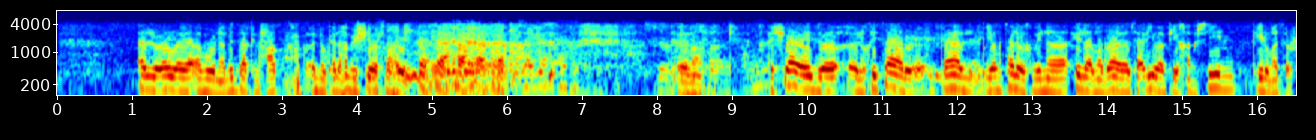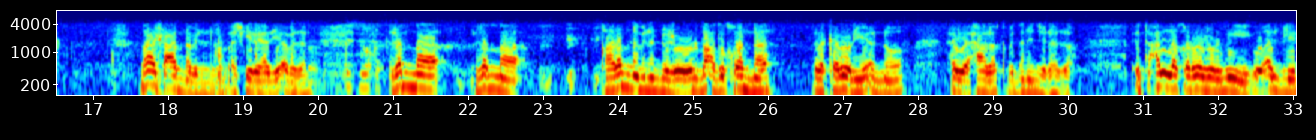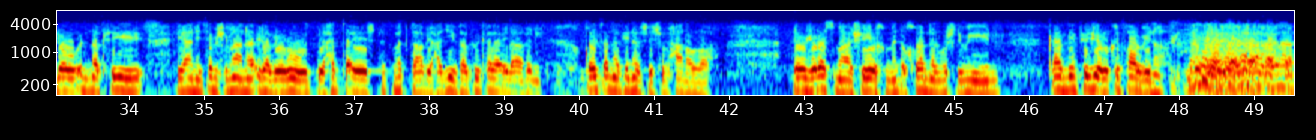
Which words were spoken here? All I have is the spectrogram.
قال له والله يا أبونا بدك الحق أنه كلام الشيخ صحيح. إيه، نعم. الشاهد القطار كان ينطلق بنا إلى مضايا تقريبا في خمسين كيلو متر ما شعرنا بالمسيرة هذه أبدا. لما لما قاربنا من النزول بعض إخواننا ذكروني أنه هي حالك بدنا ننزل هلأ. تعلق الرجل بي وقال لي لو إنك في يعني تمشي معنا إلى بيروت حتى إيش نتمتع بحديثك وكذا إلى آخره. قلت أنا في نفسي سبحان الله. لو جلست مع شيخ من إخواننا المسلمين كان بينفجر القطار بنا.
